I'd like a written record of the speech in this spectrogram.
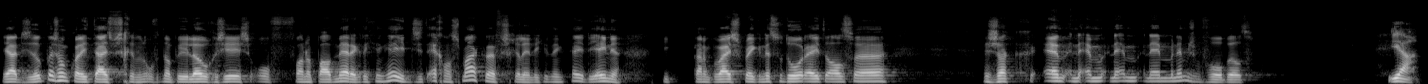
Ja, die zit ook bij zo'n kwaliteitsverschil in. Of het nou biologisch is of van een bepaald merk. Dat je denkt, hé, hey, er zit echt wel smaakverschil in. Dat je denkt, hé, hey, die ene, die kan ik bij wijze van spreken net zo dooreten als uh, een zak M&M's bijvoorbeeld. Ja.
